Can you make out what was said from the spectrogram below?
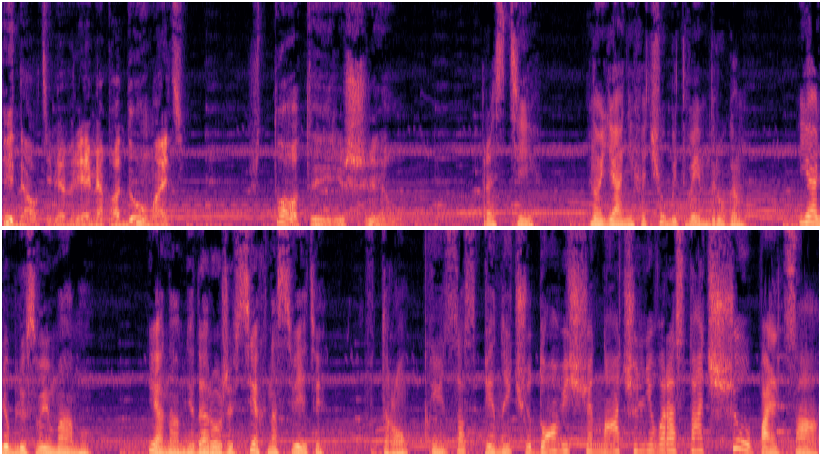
и дал тебе время подумать. Что ты решил? Прости, но я не хочу быть твоим другом. Я люблю свою маму, и она мне дороже всех на свете. Вдруг из-за спины чудовища начали вырастать щупальца,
